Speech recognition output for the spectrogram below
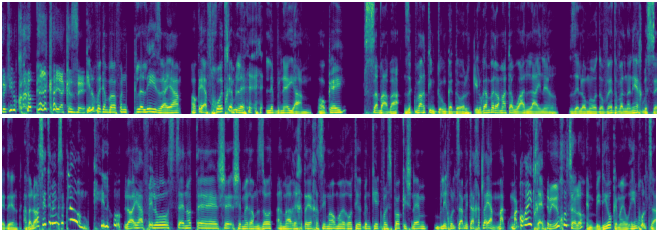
וכאילו כל הפרק היה כזה. כאילו וגם באופן כללי זה היה, אוקיי, הפכו אתכם לבני ים, אוקיי? סבבה, זה כבר טמטום גדול, כאילו גם ברמת הוואן ליינר. זה לא מאוד עובד, אבל נניח בסדר. אבל לא עשיתם עם זה כלום. כאילו, לא היה אפילו סצנות uh, ש, שמרמזות על מערכת היחסים ההומואירוטיות בין קירק וספוק, כי שניהם בלי חולצה מתחת לים. מה, מה קורה איתכם? הם היו עם חולצה, לא? הם בדיוק, הם היו עם חולצה.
